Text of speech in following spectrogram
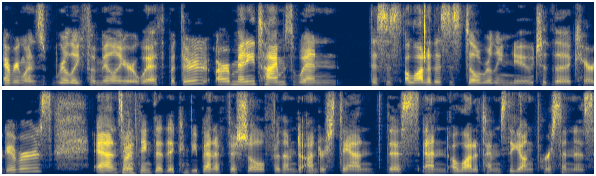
everyone's really familiar with, but there are many times when this is a lot of this is still really new to the caregivers and so yeah. i think that it can be beneficial for them to understand this and a lot of times the young person is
